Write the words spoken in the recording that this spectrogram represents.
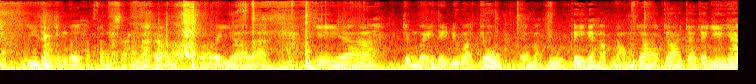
Đó, Duy đã chuẩn bị hợp đồng sẵn hết rồi và bây giờ là Duy uh, chuẩn bị thì đi qua chú để mà chú ký cái hợp đồng cho cho cho cho Duy ha.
